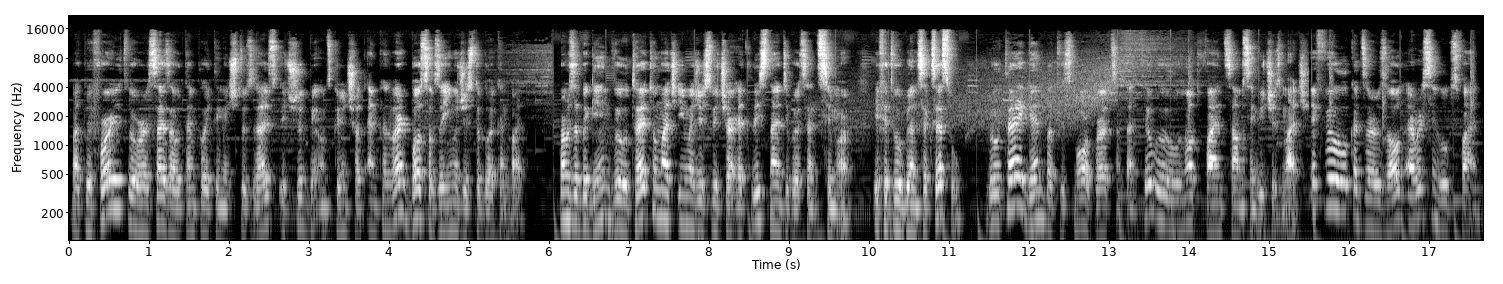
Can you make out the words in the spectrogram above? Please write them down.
but before it we will resize our template image to the size it should be on screenshot and convert both of the images to black and white. From the beginning we will try to match images which are at least 90% similar. If it will be unsuccessful, we will try again but with more percent until we will not find something which is matched. If we look at the result everything looks fine,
